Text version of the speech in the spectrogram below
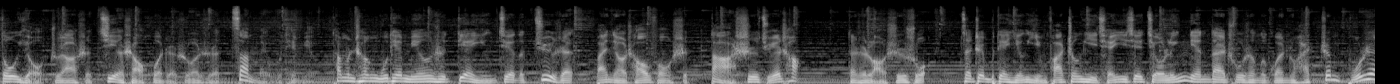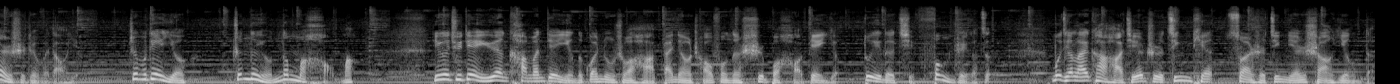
都有，主要是介绍或者说是赞美吴天明。他们称吴天明是电影界的巨人，百鸟朝凤是大师绝唱。但是老实说。在这部电影引发争议前，一些九零年代出生的观众还真不认识这位导演。这部电影真的有那么好吗？一个去电影院看完电影的观众说：“哈，《百鸟朝凤》呢是部好电影，对得起‘凤’这个字。”目前来看，哈，截至今天算是今年上映的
